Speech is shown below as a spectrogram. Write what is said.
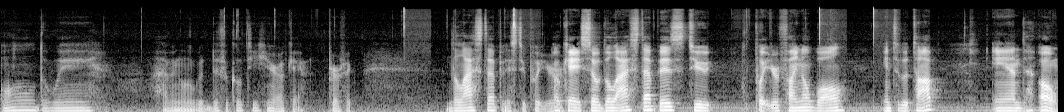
all the way, having a little bit of difficulty here. Okay, perfect. The last step is to put your... Okay, so the last step is to put your final ball into the top. And oh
